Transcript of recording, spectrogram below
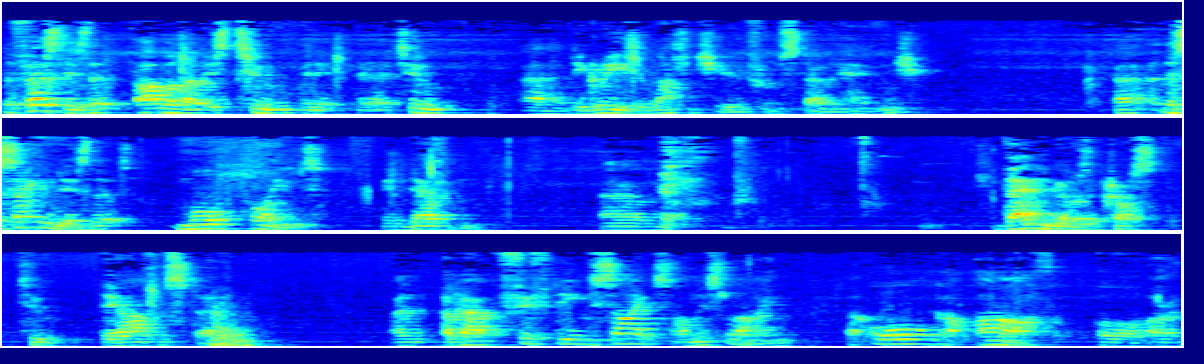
The first is that Arbour Low is two, minute, uh, two uh, degrees of latitude from Stonehenge. Uh, the second is that Morte Point in Devon um, then goes across to the Arthur Stone, and about 15 sites on this line are all got Arth or, or,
